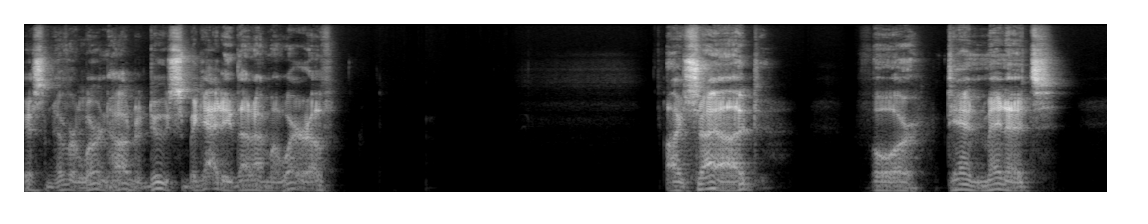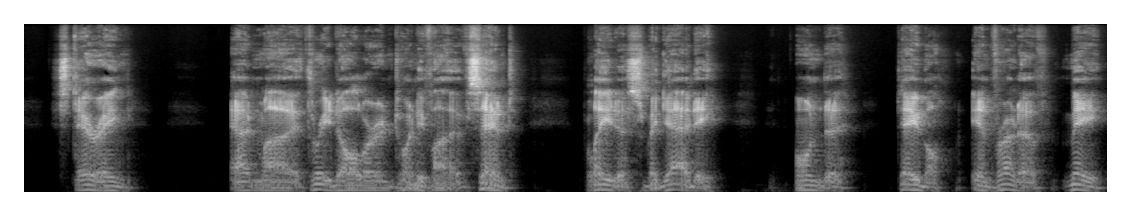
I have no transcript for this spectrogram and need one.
Just never learned how to do spaghetti that I'm aware of. I sat for 10 minutes staring at my $3.25 plate of spaghetti on the table in front of me.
